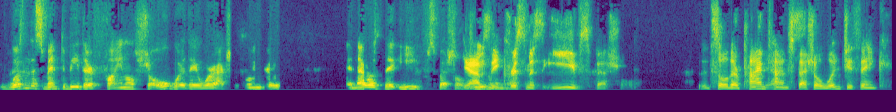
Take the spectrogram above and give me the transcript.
Wasn't this meant to be their final show where they were actually going to? And that was the Eve special. Yeah, it was the. Christmas Eve special. So their primetime Yes. special, wouldn't you think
